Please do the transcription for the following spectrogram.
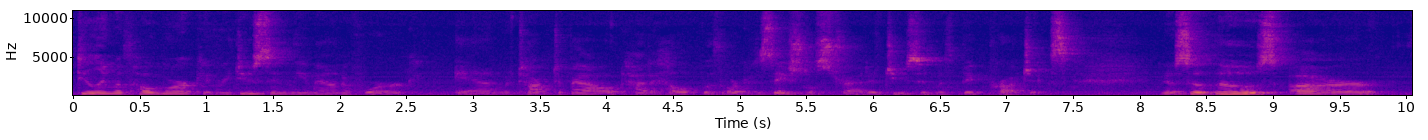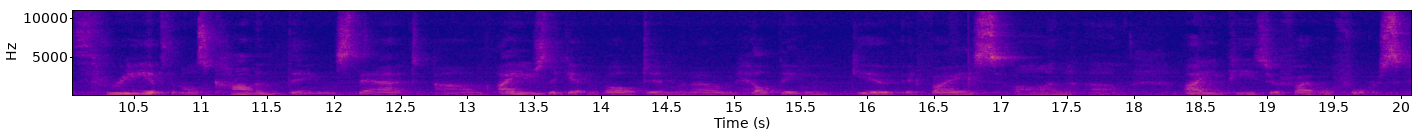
dealing with homework and reducing the amount of work, and we've talked about how to help with organizational strategies and with big projects. Know, so those are three of the most common things that um, I usually get involved in when I'm helping give advice on um, IEPs or 504s.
